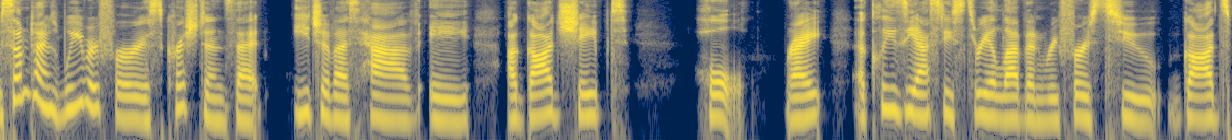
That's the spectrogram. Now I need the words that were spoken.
sometimes we refer as Christians that each of us have a, a God shaped hole right ecclesiastes 3.11 refers to god's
